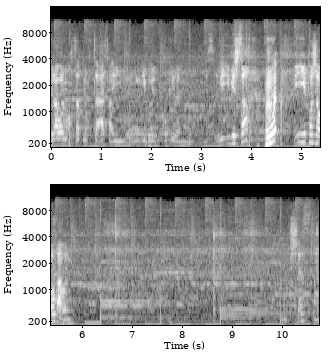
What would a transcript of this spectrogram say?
Grałem ostatnio w CS-a i, i, i go kupiłem. no. I, I wiesz co? I, I pożałowałem. No przestań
